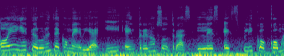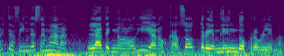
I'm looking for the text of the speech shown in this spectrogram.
Hoy en este lunes de comedia y entre nosotras les explico cómo este fin de semana la tecnología nos causó tremendo problema.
